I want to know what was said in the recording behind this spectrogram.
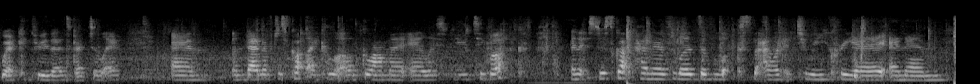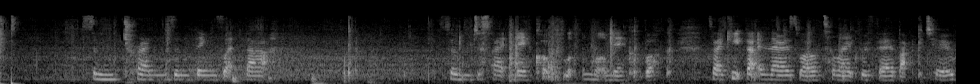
working through those gradually. Um, and then I've just got like a little glamour A-list beauty book and it's just got kind of loads of looks that I wanted to recreate and um, some trends and things like that. Some just like makeup, little makeup book. So I keep that in there as well to like refer back to.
